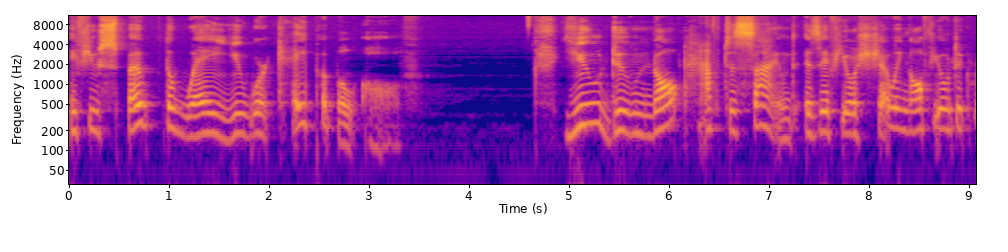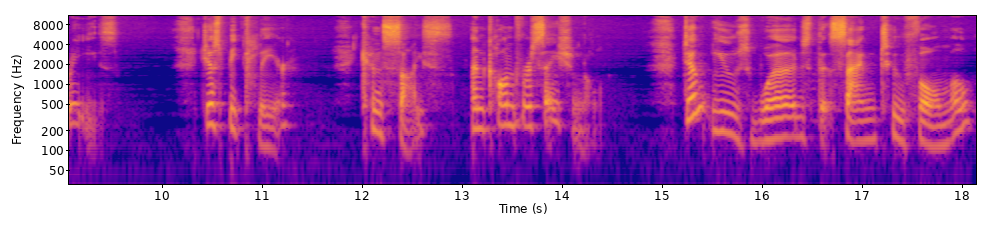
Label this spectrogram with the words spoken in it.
if you spoke the way you were capable of. You do not have to sound as if you're showing off your degrees. Just be clear, concise, and conversational. Don't use words that sound too formal,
